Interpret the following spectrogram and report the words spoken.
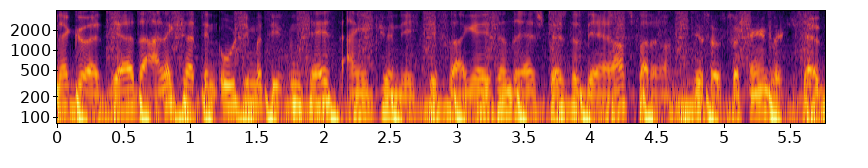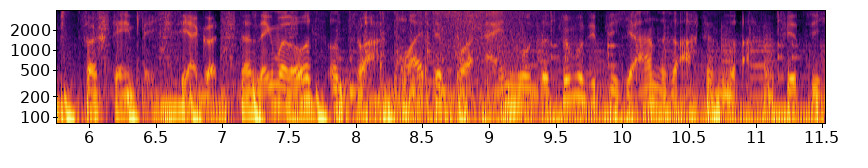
Na gut, ja, der Alex hat den ultimativen Test angekündigt. Die Frage ist, Andreas, stellst du die Herausforderung? Ja, selbstverständlich. Selbstverständlich, sehr gut. Dann legen wir los. Und zwar, heute vor 175 Jahren, also 1848,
